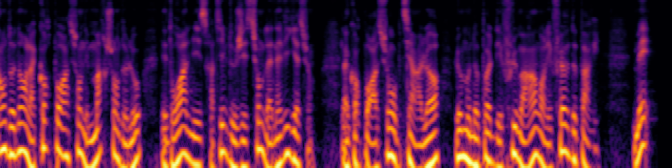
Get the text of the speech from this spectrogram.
en donnant à la Corporation des marchands de l'eau des droits administratifs de gestion de la navigation. La corporation obtient alors le monopole des flux marins dans les fleuves de Paris. Mais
